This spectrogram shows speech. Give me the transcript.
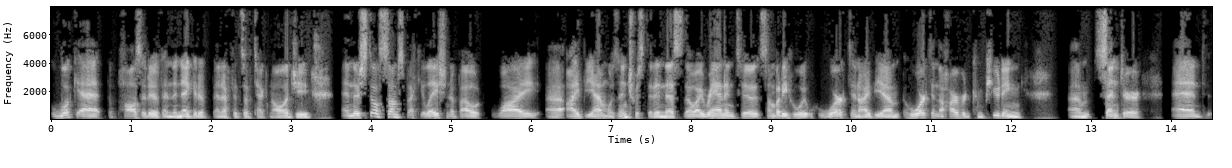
look at the positive and the negative benefits of technology. And there's still some speculation about why uh, IBM was interested in this, though I ran into somebody who, who worked in IBM, who worked in the Harvard Computing um, Center and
